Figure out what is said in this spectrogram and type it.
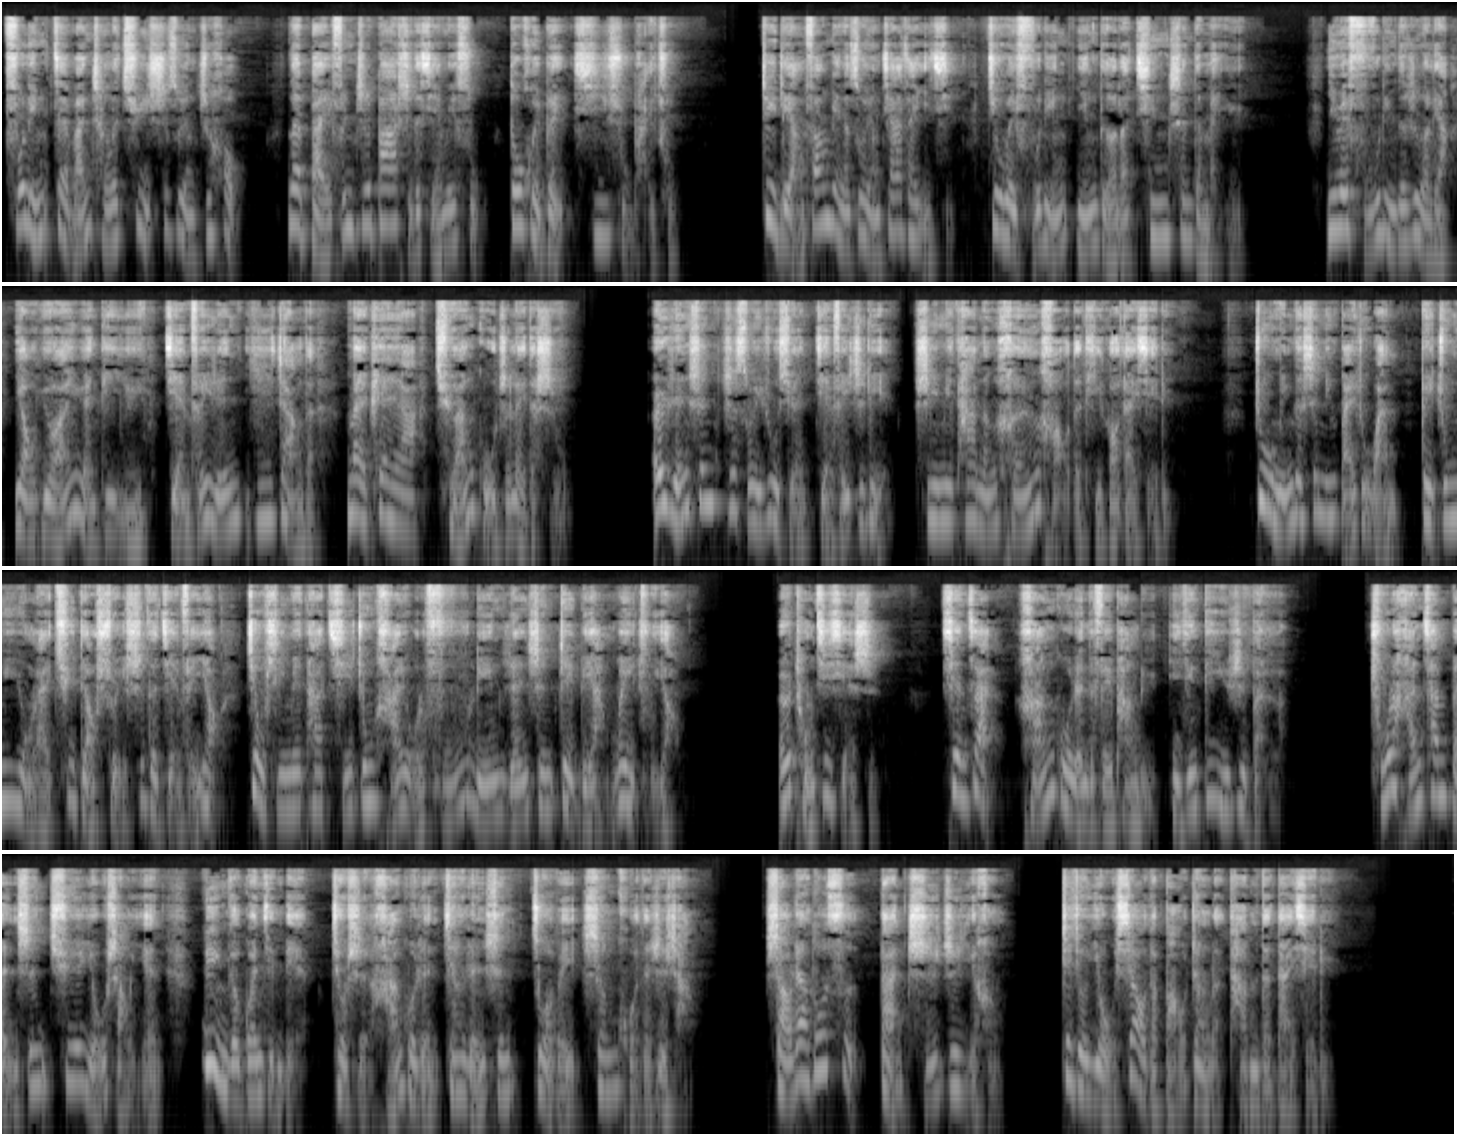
茯苓在完成了祛湿作用之后，那百分之八十的纤维素都会被悉数排出。这两方面的作用加在一起，就为茯苓赢得了轻身的美誉。因为茯苓的热量要远远低于减肥人依仗的麦片呀、全谷之类的食物，而人参之所以入选减肥之列。是因为它能很好的提高代谢率。著名的参苓白术丸被中医用来去掉水湿的减肥药，就是因为它其中含有了茯苓、人参这两味主药。而统计显示，现在韩国人的肥胖率已经低于日本了。除了韩餐本身缺油少盐，另一个关键点就是韩国人将人参作为生活的日常，少量多次。但持之以恒，这就有效的保证了他们的代谢率。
